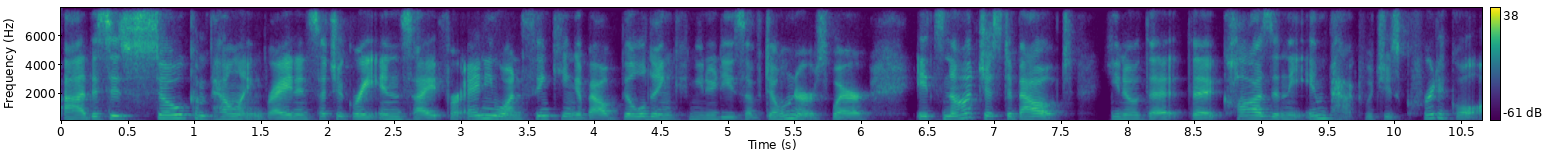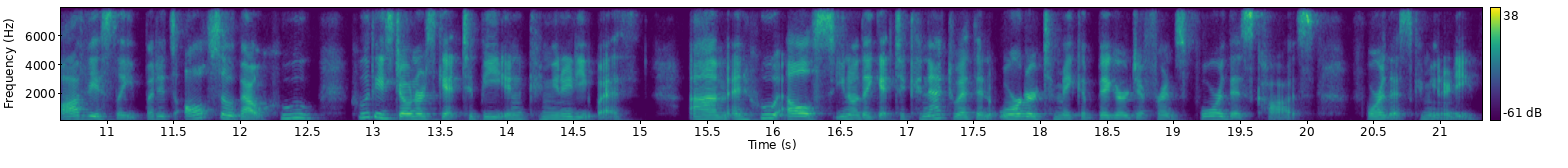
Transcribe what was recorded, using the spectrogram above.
Uh, this is so compelling, right? And such a great insight for anyone thinking about building communities of donors where it's not just about, you know, the, the cause and the impact, which is critical, obviously, but it's also about who, who these donors get to be in community with. Um, and who else, you know, they get to connect with in order to make a bigger difference for this cause, for this community.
